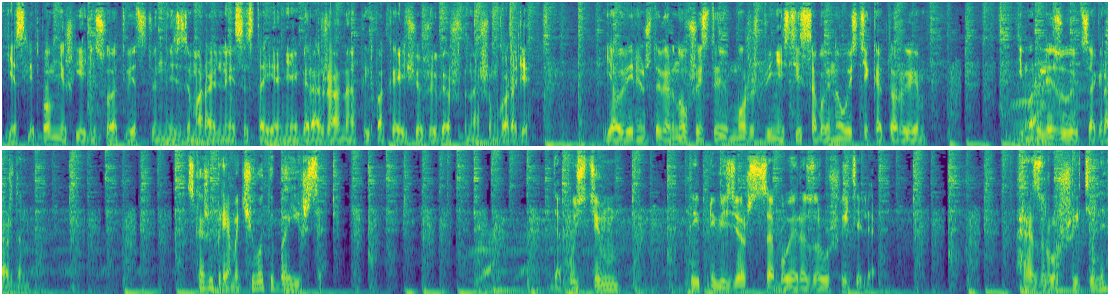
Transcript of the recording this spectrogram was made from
Если помнишь, я несу ответственность за моральное состояние горожана, а ты пока еще живешь в нашем городе. Я уверен, что вернувшись, ты можешь принести с собой новости, которые деморализуют сограждан. Скажи прямо, чего ты боишься? Допустим, ты привезешь с собой разрушителя. Разрушителя?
